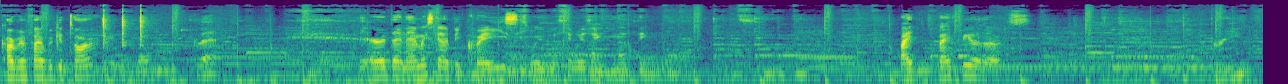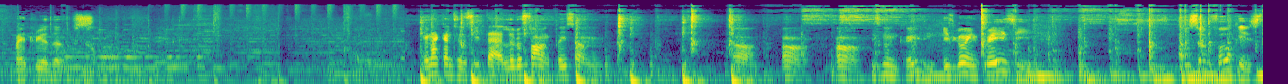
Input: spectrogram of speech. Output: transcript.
Carbon fiber guitar. Look at that. The aerodynamics gotta be crazy. This, weighs, this weighs like nothing. Buy, buy three of those. Three? Buy three of those. No, bro. Una cancioncita, that. little song, play something. Oh, oh, oh. He's going crazy. He's going crazy. He's so focused.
